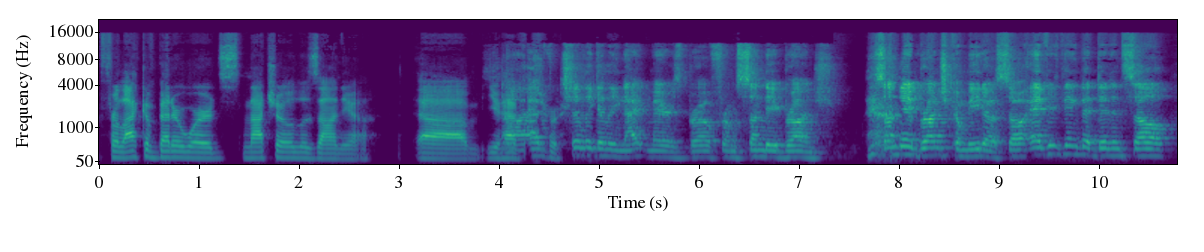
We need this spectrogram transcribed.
for lack of better words, nacho lasagna. Um, you have I have nightmares bro from sunday brunch sunday brunch comida so everything that didn't sell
